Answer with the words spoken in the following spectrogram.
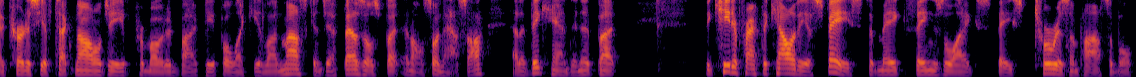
you know, courtesy of technology promoted by people like Elon Musk and Jeff Bezos, but and also NASA had a big hand in it. But the key to practicality of space to make things like space tourism possible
